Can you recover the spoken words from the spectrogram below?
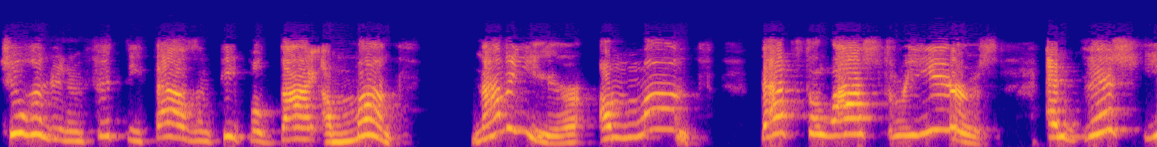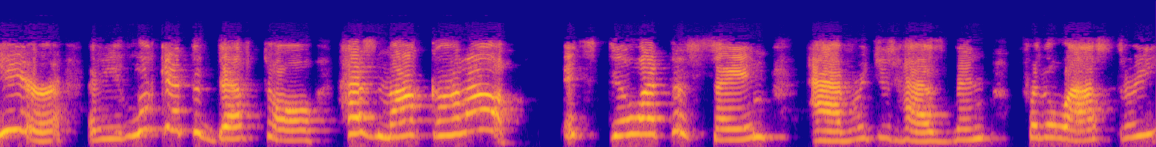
250,000 people die a month? Not a year, a month. That's the last three years. And this year, if you look at the death toll, has not gone up. It's still at the same average it has been for the last three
